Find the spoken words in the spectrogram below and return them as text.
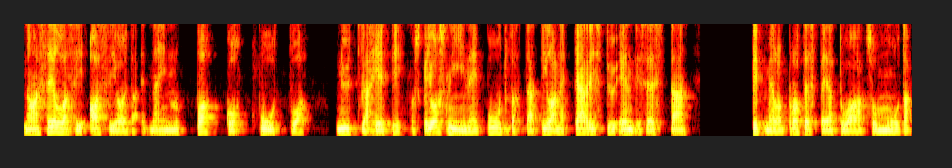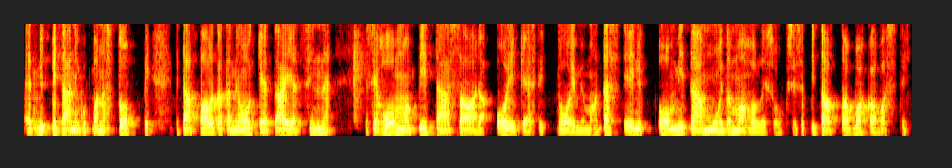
nämä on sellaisia asioita, että näihin on pakko puuttua nyt ja heti, koska jos niihin ei puututa, tämä tilanne kärjistyy entisestään, sitten meillä on protesteja tuolla sun muuta. Et nyt pitää niinku panna stoppi, pitää palkata ne oikeat äijät sinne, ja se homman pitää saada oikeasti toimimaan. Tässä ei nyt ole mitään muita mahdollisuuksia, se pitää ottaa vakavasti.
